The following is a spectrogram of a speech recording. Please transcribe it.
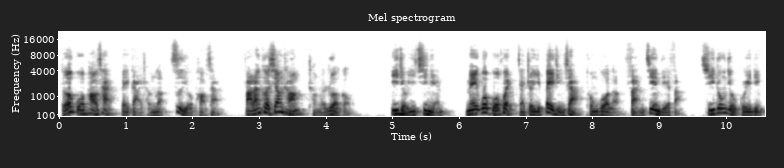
德国泡菜被改成了自由泡菜，法兰克香肠成了热狗。一九一七年，美国国会在这一背景下通过了反间谍法。其中就规定，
